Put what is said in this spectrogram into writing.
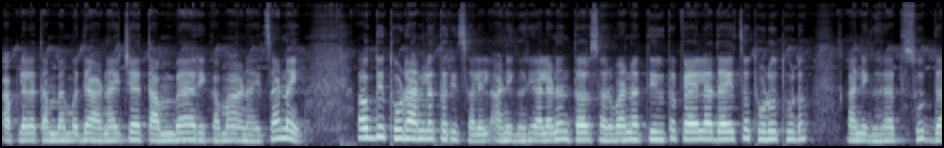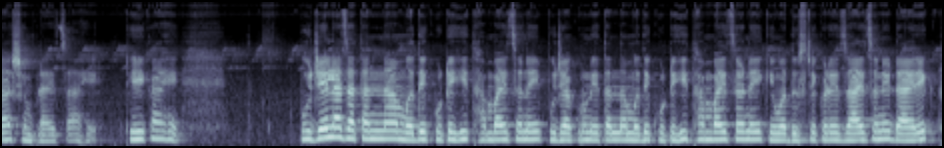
आपल्याला तांब्यामध्ये आणायचे आहे. तांब्या रिकामा आणायचा नाही. अगदी थोडं आणलं तरी चालेल. आणि घरी आल्यानंतर सर्वांना तीर्थ प्यायला द्यायचं थोडं थोडं. आणि घरातसुद्धा शिंपडायचं आहे. ठीक आहे. पूजेला जाताना मध्ये कुठेही थांबायचं नाही पूजा करून येताना मध्ये कुठेही थांबायचं नाही किंवा दुसरीकडे जायचं नाही डायरेक्ट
